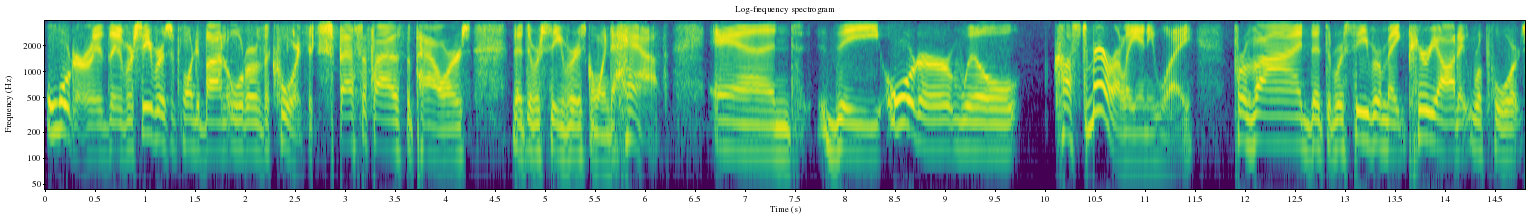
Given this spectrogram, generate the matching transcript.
order, the receiver is appointed by an order of the court that specifies the powers that the receiver is going to have. And the order will customarily anyway provide that the receiver make periodic reports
